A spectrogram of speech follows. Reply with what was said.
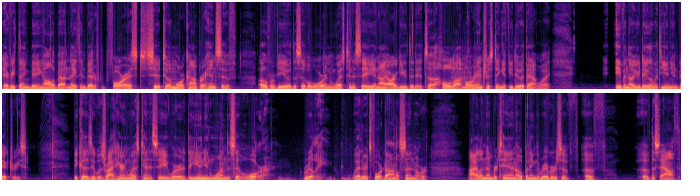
everything being all about Nathan Bedford Forrest to, to a more comprehensive overview of the Civil War in West Tennessee. And I argued that it's a whole lot more interesting if you do it that way, even though you're dealing with Union victories. Because it was right here in West Tennessee where the Union won the Civil War, really, whether it's Fort Donelson or Island Number Ten opening the rivers of of of the South,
